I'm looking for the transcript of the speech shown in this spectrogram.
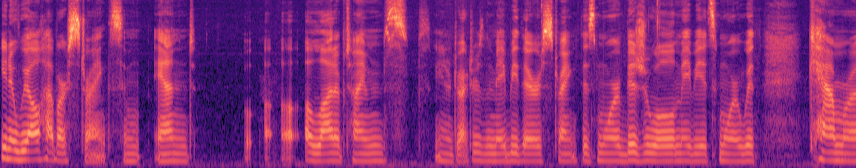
you know, we all have our strengths, and, and a- a, lot of times, you know, directors, maybe their strength is more visual, maybe it's more with camera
